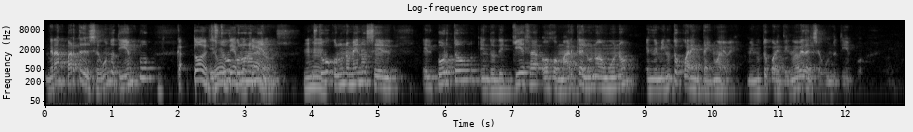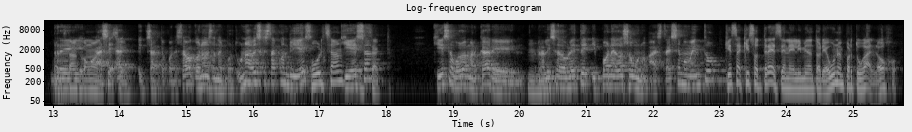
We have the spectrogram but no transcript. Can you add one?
gran parte del segundo tiempo. Todo el segundo tiempo, con uno menos. Estuvo con uno menos el, el Porto, en donde Chiesa, ojo, marca el 1 a 1 en el minuto 49, minuto 49 del segundo tiempo. Exacto, cuando estaba con 11 en el Porto. Una vez que está con 10, Chiesa, Chiesa vuelve a marcar, eh, realiza doblete y pone 2 a 1. Hasta ese momento. Chiesa quiso 3 en la eliminatoria, uno en Portugal, ojo,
